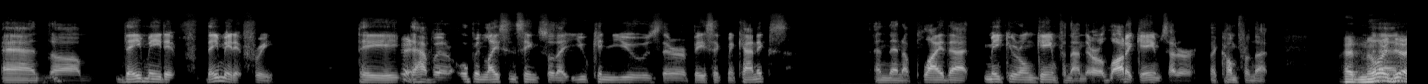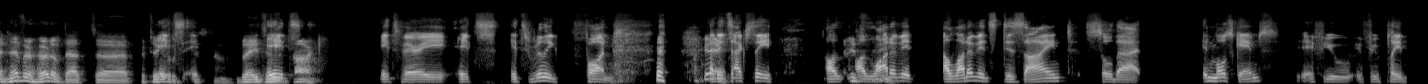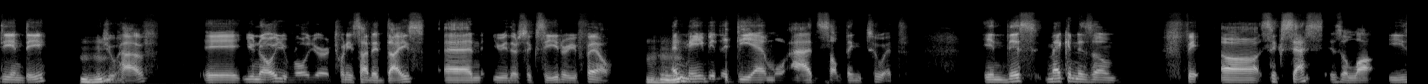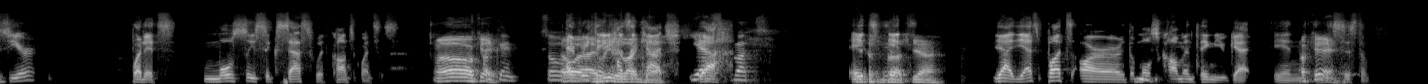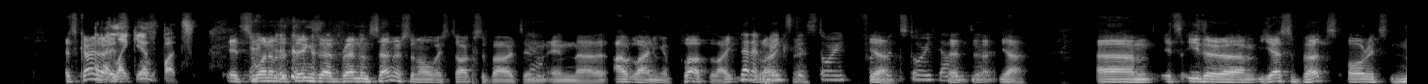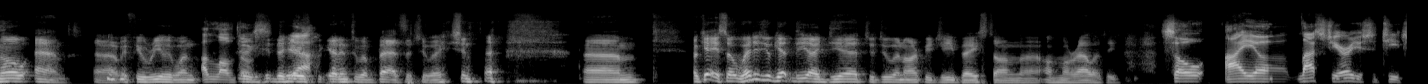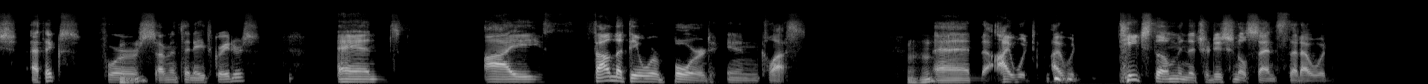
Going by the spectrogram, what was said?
and um, they made it. They made it free. They, they have an open licensing so that you can use their basic mechanics and then apply that, make your own game from that. And there are a lot of games that are that come from that. I had no and idea. I'd never heard of that uh, particular system, Blades in the Dark. It's very, it's it's really fun, okay. and it's actually a, a lot of it. A lot of it's designed so that in most games, if you if you play D and D, mm-hmm. which you have, it, you know you roll your twenty sided dice and you either succeed or you fail, mm-hmm. and maybe the DM will add something to it in this mechanism, uh, success is a lot easier, but it's mostly success with consequences. Oh, okay. Okay. So oh, everything really has like a catch. That. Yes, yeah. but. It's, yes, but yeah. Yeah, yes, buts are the most common thing you get in, okay. in the system. It's kind of I like yes buts. It's one of the things that Brandon Sanderson always talks about in yeah. in uh, outlining a plot, like that it right? makes good story for yeah. good storytelling. That, uh, yeah um, it's either um, yes but or it's no and uh, if you really want i love those the heroes yeah. to get into a bad situation um, okay so where did you get the idea to do an rpg based on uh, on morality so i uh, last year i used to teach ethics for mm-hmm. seventh and eighth graders and i found that they were bored in class Mhm. and I would I would teach them in the traditional sense that I would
